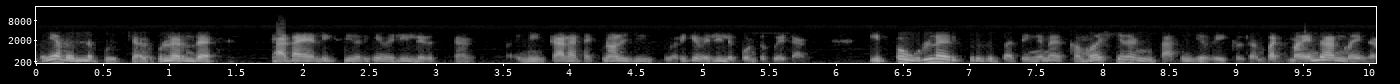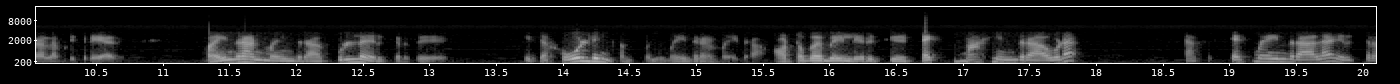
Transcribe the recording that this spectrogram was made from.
நிறைய வெளில போயிடுச்சு. அதுக்குள்ள இருந்த டாடா எலிக்ஸி வரைக்கும் வெளியில எடுத்துட்டாங்க. ஐ மீன் டாடா டெக்னாலஜிஸ் வரைக்கும் வெளியில கொண்டு போயிட்டாங்க. இப்ப உள்ள இருக்கிறது பாத்தீங்கன்னா கமர்ஷியல் அண்ட் பேசஞ்சர் வெஹிக்கிள் தான். பட் மஹிந்திரா அண்ட் மஹிந்திரால அப்படி கிடையாது. மஹிந்திரா அண்ட் மஹிந்திராக்குள்ள இருக்கிறது it's a holding company Mahindra and Mahindra automobile இருக்கு. டெக் மஹிந்திராவோட டெக் மஹிந்திரால இருக்கிற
